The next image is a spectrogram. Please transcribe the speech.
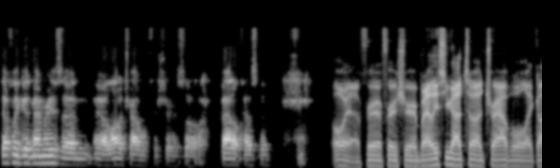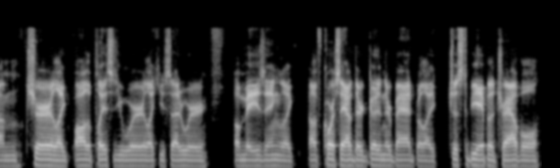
definitely good memories and yeah, a lot of travel for sure. So battle tested. Oh yeah, for for sure. But at least you got to uh, travel. Like I'm sure, like all the places you were, like you said, were amazing. Like of course they have their good and their bad, but like just to be able to travel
